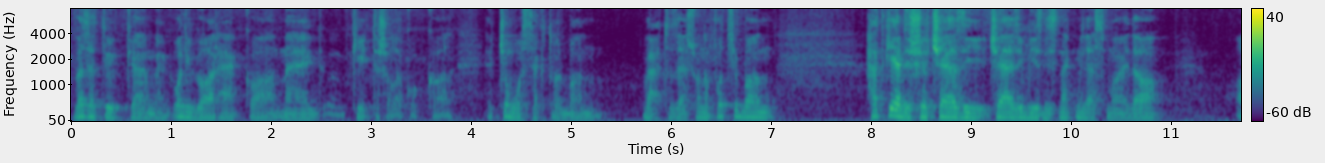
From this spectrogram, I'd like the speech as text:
vezetőkkel, meg oligarchákkal, meg kétes alakokkal. Egy csomó szektorban változás van a fociban. Hát kérdés, hogy a Chelsea, Chelsea biznisznek mi lesz majd a, a,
